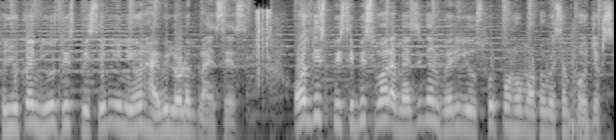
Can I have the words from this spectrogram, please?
so you can use this PCB in your heavy load appliances. All these PCBs were amazing and very useful for home automation projects.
